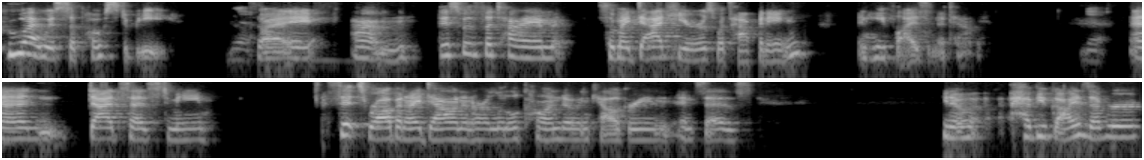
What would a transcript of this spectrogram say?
who I was supposed to be. Yeah. So I, um, this was the time. So my dad hears what's happening, and he flies into town. Yeah. And dad says to me, sits Rob and I down in our little condo in Calgary and, and says, you know, have you guys ever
